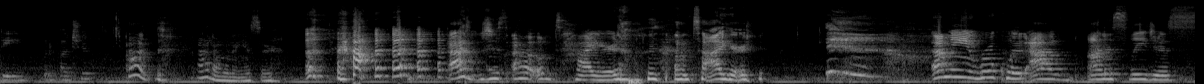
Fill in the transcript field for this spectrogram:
D, what about you? I, I don't want to answer. I just, I, I'm tired. I'm tired. I mean, real quick, I honestly just,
